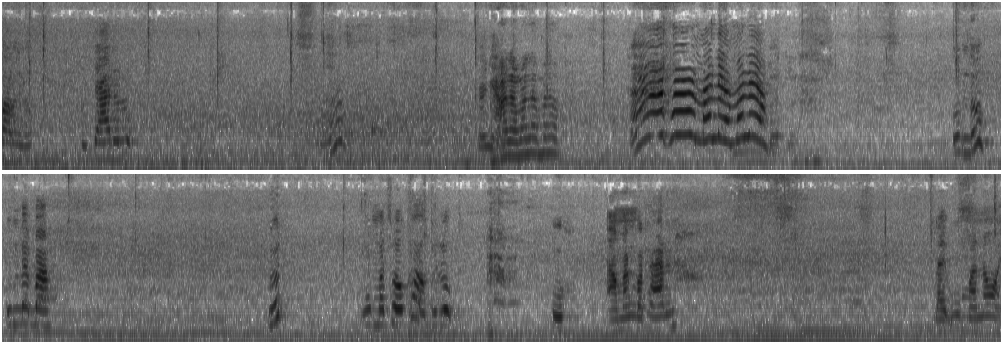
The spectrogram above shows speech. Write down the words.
ฟังอยู่ดูจ้าด้วยลูกอืมเป็นหยังมาแล้วมาแล้วมาแล้วอ่าฮะมาแล้วมาแล้วเบิดเลยอุ้มดูอุ้มได้บ่ฮึดอุ้มมาโชว์ข้าวพี่ลูกอู้เอามันบ่ทันไล่อุ้มมาหน่อย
